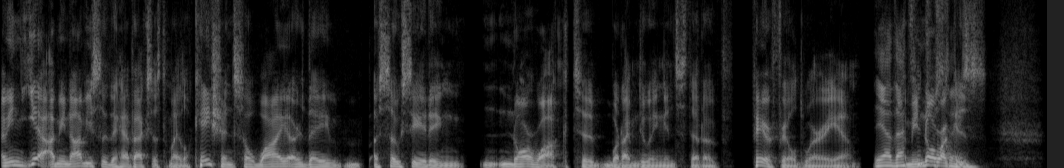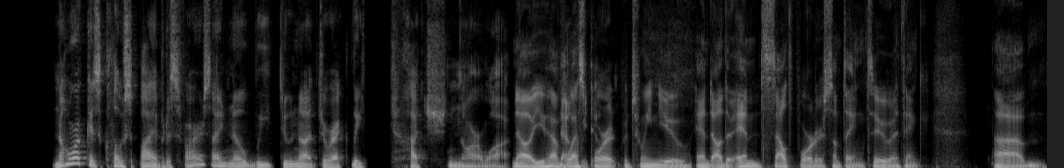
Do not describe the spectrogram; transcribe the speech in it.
I mean, yeah, I mean, obviously they have access to my location. So why are they associating Norwalk to what I'm doing instead of Fairfield, where I am? Yeah. That's I mean, Norwalk is Norwalk is close by, but as far as I know, we do not directly touch Norwalk. No, you have No, Westport between you and other and Southport or something too, I think. Um,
